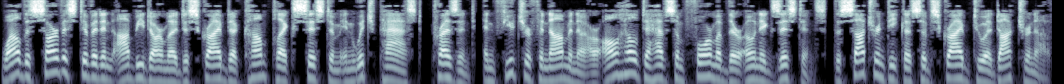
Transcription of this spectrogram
While the Sarvastivadin Abhidharma described a complex system in which past, present, and future phenomena are all held to have some form of their own existence, the Sautrantika subscribed to a doctrine of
